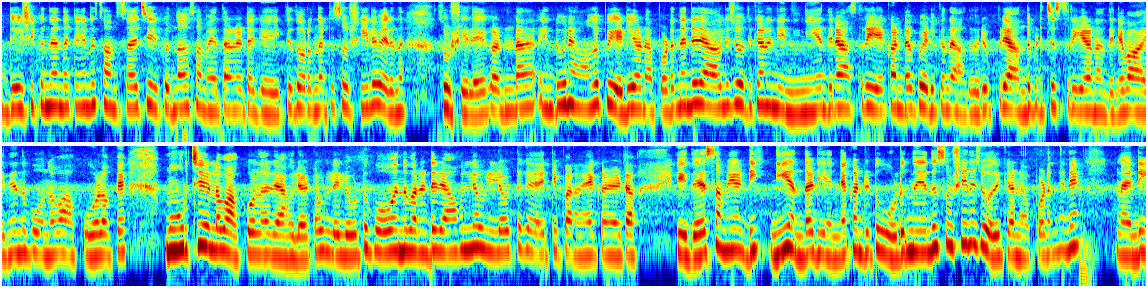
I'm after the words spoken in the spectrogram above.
ഉദ്ദേശിക്കുന്നത് എന്നൊക്കെ ഇങ്ങനെ സംസാരിച്ചിരിക്കുന്ന സമയത്താണ് കേട്ടോ ഗേറ്റ് തുറന്നിട്ട് സുശീല വരുന്നത് സുശീലയെ കണ്ട ഇന്ദുവിന് ആകെ പേടിയാണ്. അപ്പോൾ തന്നെ രാഹുൽ ചോദിക്കുകയാണ് നീ എന്തിനാ ആ സ്ത്രീയെ കണ്ട പേടിക്കുന്നത് അതൊരു പ്രാന്ത് പിടിച്ച സ്ത്രീയാണ്. അതിന്റെ വായിൽ നിന്ന് പോകുന്ന വാക്കുകളൊക്കെ മൂർച്ചയുള്ള വാക്കുകളാണ് രാഹുലേട്ട ഉള്ളിലോട്ട് പോകുമെന്ന് പറഞ്ഞിട്ട് രാഹുലിനെ ഉള്ളിലോട്ട് കയറ്റി പറഞ്ഞേക്കാണ് കേട്ടോ. ഇതേ സമയം ഡി നീ എന്താ ഡി എന്നെ കണ്ടിട്ട് ഓടുന്നതെന്ന് സുശീല ചോദിക്കാണ്. അപ്പോൾ തന്നെ ഡി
